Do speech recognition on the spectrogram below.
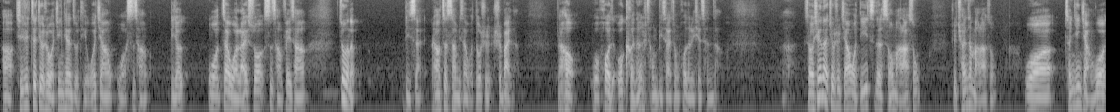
啊，其实这就是我今天的主题。我讲我四场比较，我在我来说四场非常重要的。比赛，然后这四场比赛我都是失败的，然后我或者我可能从比赛中获得了一些成长。啊，首先呢就是讲我第一次的首马拉松，是全程马拉松。我曾经讲过，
